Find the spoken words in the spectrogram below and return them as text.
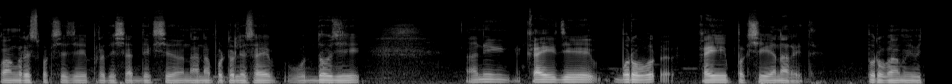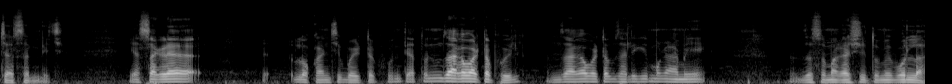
काँग्रेस पक्षाचे प्रदेशाध्यक्ष नाना पटोले साहेब उद्धवजी आणि काही जे बरोबर काही पक्ष येणार आहेत पुरोगामी विचारसरणीचे. या सगळ्या लोकांची बैठक होऊन त्यातून जागा वाटप होईल. जागा वाटप झाली की मग आम्ही जसं मगाशी तुम्ही बोलला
